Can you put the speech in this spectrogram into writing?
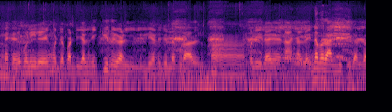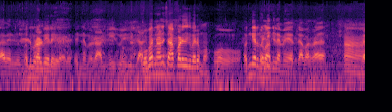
மற்றது வெளியிலேயும் கொஞ்சம் பண்டிகள் நிற்கிதுகள் இல்லைன்னு சொல்லக்கூடாது. வெளியில் நாங்கள் என்ன ஒரு ஆள் நிற்குதுங்க வேறு ரெண்டு மூணு ஆள் வேலைகிறாரு என்ன ஒரு ஆள் நீர்வழி இல்லை ஒவ்வொரு நாளும் சாப்பாடு இதுக்கு வருமோ? ஓ எங்க இருந்து வெள்ளிக்கிழமையை தவிர இந்த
